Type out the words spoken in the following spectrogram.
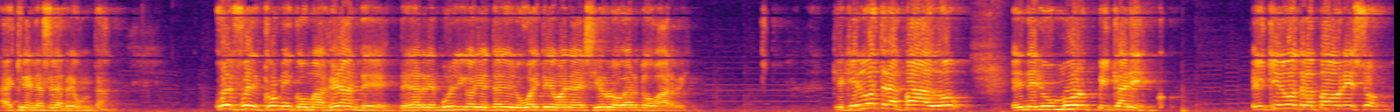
a quienes le hacen la pregunta, ¿Cuál fue el cómico más grande de la República Oriental de Uruguay? Te van a decir Roberto Barri. Que quedó atrapado en el humor picaresco. Él quedó atrapado en eso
